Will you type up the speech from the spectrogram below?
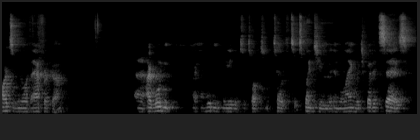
parts of North Africa. Uh, I wouldn't, I wouldn't be able to talk to, tell, to explain to you in the, in the language, but it says,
